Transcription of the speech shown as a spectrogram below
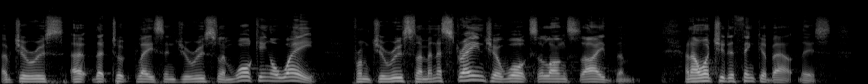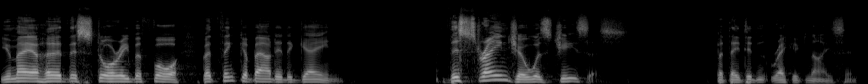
of Jerus- uh, that took place in Jerusalem, walking away from Jerusalem, and a stranger walks alongside them. And I want you to think about this. You may have heard this story before, but think about it again. This stranger was Jesus, but they didn't recognize him.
